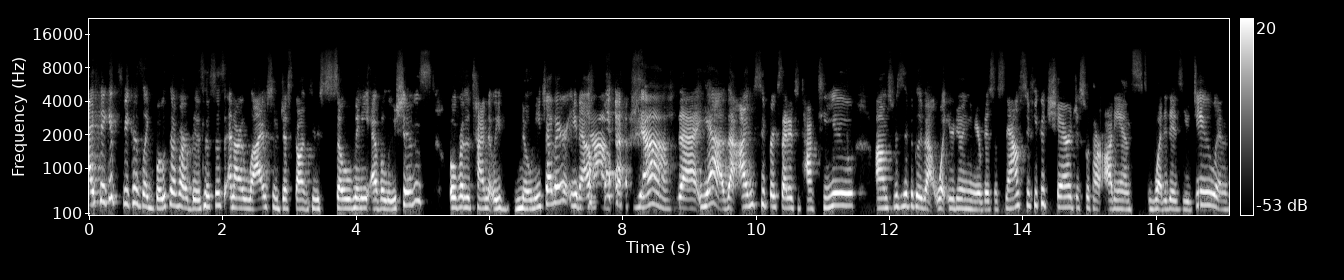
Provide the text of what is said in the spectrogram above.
I think it's because like both of our businesses and our lives have just gone through so many evolutions over the time that we've known each other, you know? Yeah. yeah. that yeah, that I'm super excited to talk to you um, specifically about what you're doing in your business now. So if you could share just with our audience what it is you do and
